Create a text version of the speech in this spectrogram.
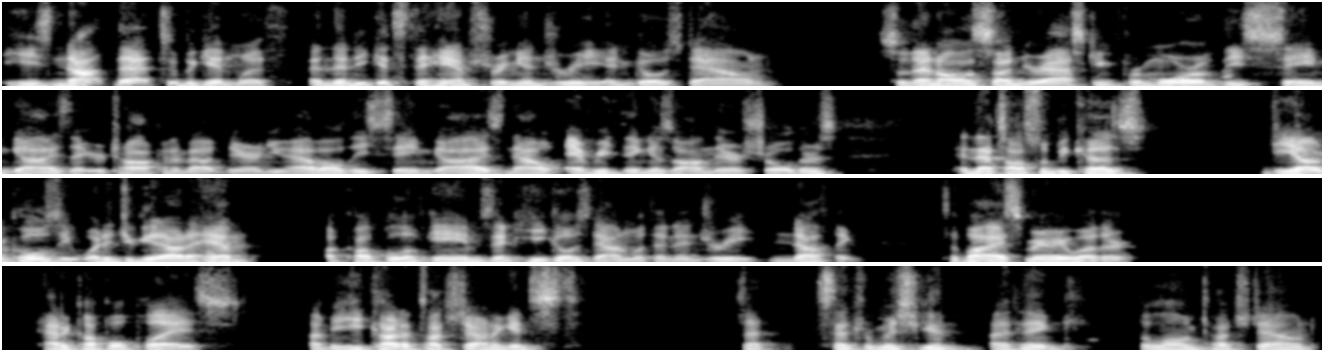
He's not that to begin with. And then he gets the hamstring injury and goes down. So then all of a sudden you're asking for more of these same guys that you're talking about, Darin. You have all these same guys. Now everything is on their shoulders. And that's also because Deion Colzie, what did you get out of him? A couple of games, and he goes down with an injury. Nothing. Tobias Merriweather had a couple of plays. I mean, he caught a touchdown against is that Central Michigan, I think, the long touchdown.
